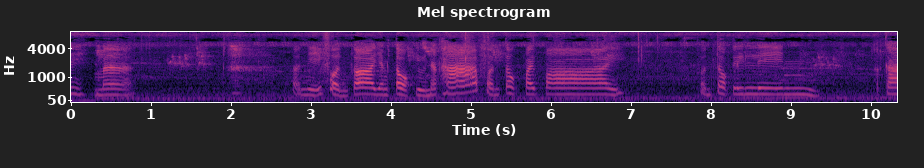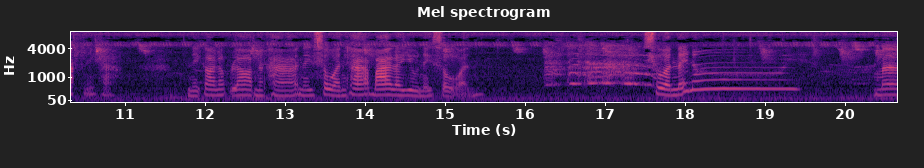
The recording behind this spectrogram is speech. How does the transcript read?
ย มากตอนนี้ฝนก็ยังตกอยู่นะคะ ฝนตกปล่อยๆ ฝนตกลินลินๆอากาศนี่ค่ะ นี่ก็รอบๆนะคะ ในสวนค่ะ บ้านเราอยู่ในสวน สวนน้อยๆมา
